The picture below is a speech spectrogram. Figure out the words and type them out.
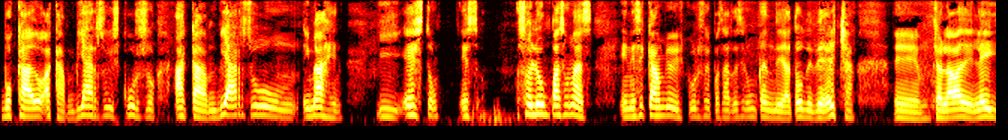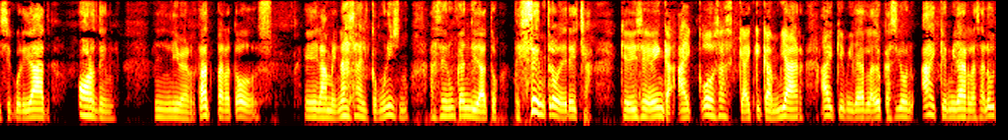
abocado a cambiar su discurso, a cambiar su imagen. Y esto es solo un paso más en ese cambio de discurso de pasar de ser un candidato de derecha eh, que hablaba de ley, seguridad, orden, libertad para todos, eh, la amenaza del comunismo, a ser un candidato de centro derecha que dice, venga, hay cosas que hay que cambiar, hay que mirar la educación, hay que mirar la salud.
